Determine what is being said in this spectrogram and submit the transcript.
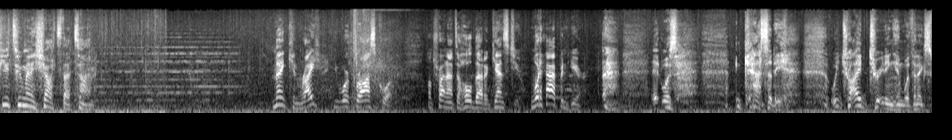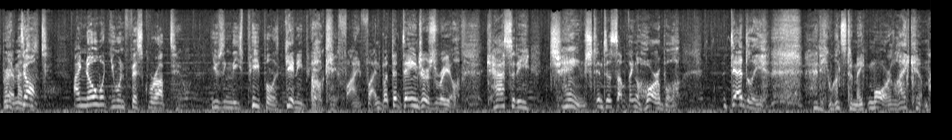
few too many shots that time. Mencken, right? You work for Oscorp. I'll try not to hold that against you. What happened here? It was... Kasady. We tried treating him with an experiment. don't! I know what you and Fisk were up to. Using these people as guinea pigs. Okay, fine, fine, but the danger's real. Kasady changed into something horrible, deadly, and he wants to make more like him.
